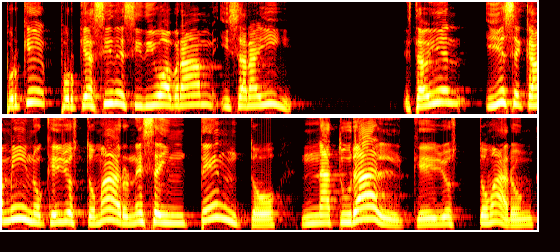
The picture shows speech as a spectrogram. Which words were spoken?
¿Por qué? Porque así decidió Abraham y Saraí. ¿Está bien? Y ese camino que ellos tomaron, ese intento natural que ellos tomaron,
